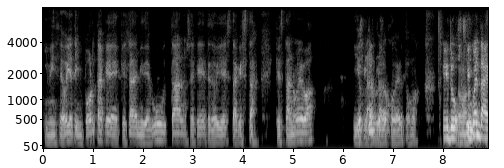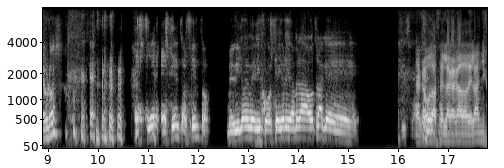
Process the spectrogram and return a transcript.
Y me dice, oye, ¿te importa que, que es la de mi debut, tal, no sé qué, te doy esta, que está, que está nueva? Y yo, Es claro, cierto. claro, joder, toma. ¿Y tú? Toma. ¿50 euros? Es cierto, es cierto. Me vino y me dijo, hostia, Jordi, dame la otra que... Y se- Te acabo de hacer la cagada del año.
